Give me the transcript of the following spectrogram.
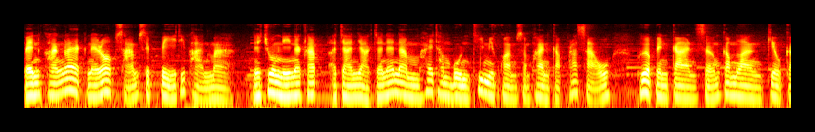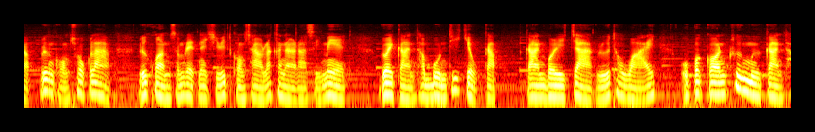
เป็นครั้งแรกในรอบ 30 ปีที่ผ่านมา ในช่วงนี้นะครับ อาจารย์อยากจะแนะนำให้ทำบุญที่มีความสัมพันธ์กับพระเสาเพื่อเป็นการเสริมกำลังเกี่ยวกับเรื่องของโชคลาภหรือความสำเร็จในชีวิตของชาวลัคนาราศีเมษด้วยการทำบุญที่เกี่ยวกับการบริจาคหรือถวาย อุปกรณ์เครื่องมือการท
